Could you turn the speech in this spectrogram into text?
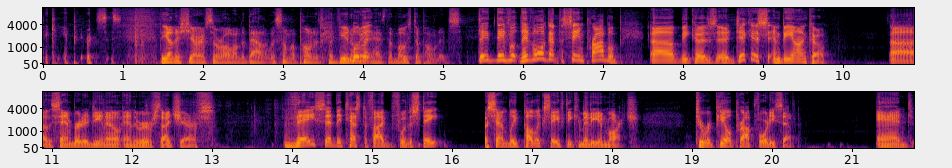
make any appearances. The other sheriffs are all on the ballot with some opponents, but Villanueva they- has the most opponents. They, they've they've all got the same problem uh, because uh, Dicus and Bianco, uh, the San Bernardino and the Riverside sheriffs, they said they testified before the state assembly public safety committee in March to repeal Prop 47, and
